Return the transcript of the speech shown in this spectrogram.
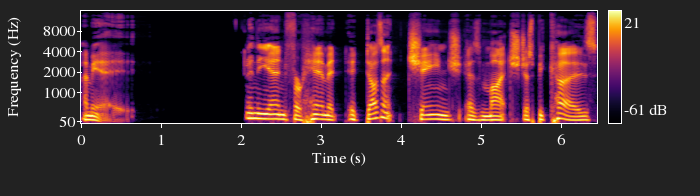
I mean in the end for him it it doesn't change as much just because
